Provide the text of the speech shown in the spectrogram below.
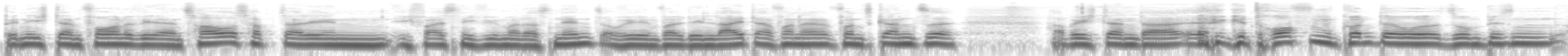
bin ich dann vorne wieder ins Haus, habe da den, ich weiß nicht, wie man das nennt, auf jeden Fall den Leiter von der, von's Ganze, habe ich dann da äh, getroffen, konnte so ein bisschen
